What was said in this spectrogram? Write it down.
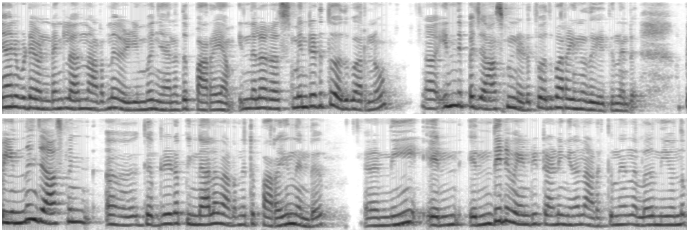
ഞാനിവിടെ ഉണ്ടെങ്കിൽ അത് നടന്നു കഴിയുമ്പോൾ ഞാനത് പറയാം. ഇന്നലെ റസ്മിന്റെ അടുത്തും അത് പറഞ്ഞു. ഇന്നിപ്പോൾ ജാസ്മിൻ എടുത്തു അത് പറയുന്നത് കേൾക്കുന്നുണ്ട്. അപ്പോൾ ഇന്നും ജാസ്മിൻ ഗബ്രിയുടെ പിന്നാലെ നടന്നിട്ട് പറയുന്നുണ്ട് നീ എൻ എന്തിനു വേണ്ടിയിട്ടാണ് ഇങ്ങനെ നടക്കുന്നതെന്നുള്ളത് നീ ഒന്ന്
